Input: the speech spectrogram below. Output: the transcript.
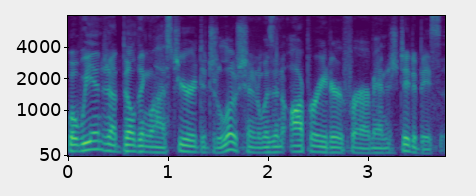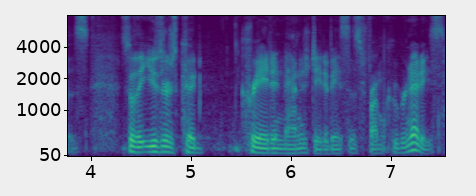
what we ended up building last year at DigitalOcean was an operator for our managed databases so that users could create and manage databases from Kubernetes.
